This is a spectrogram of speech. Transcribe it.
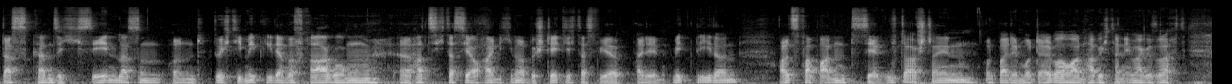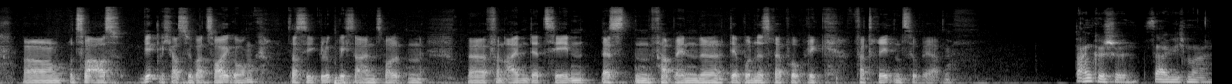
Das kann sich sehen lassen und durch die Mitgliederbefragung äh, hat sich das ja auch eigentlich immer bestätigt, dass wir bei den Mitgliedern als Verband sehr gut dastehen und bei den Modellbauern habe ich dann immer gesagt, und zwar aus, wirklich aus Überzeugung, dass sie glücklich sein sollten, äh, von einem der zehn besten Verbände der Bundesrepublik vertreten zu werden. Dankeschön, sage ich mal.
